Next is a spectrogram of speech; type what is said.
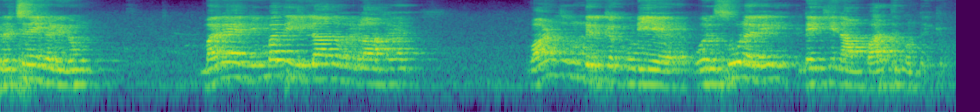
பிரச்சனைகளிலும் மன நிம்மதி இல்லாதவர்களாக வாழ்ந்து கொண்டிருக்கக்கூடிய ஒரு சூழலை இன்றைக்கு நாம் பார்த்து கொண்டிருக்கிறோம்.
